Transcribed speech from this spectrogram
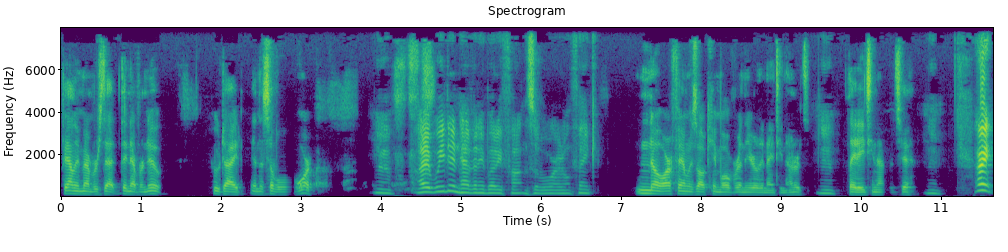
family members that they never knew who died in the Civil War. Yeah. I we didn't have anybody fought in the Civil War, I don't think. No, our families all came over in the early 1900s, Yeah. late 1800s. Yeah. All right.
